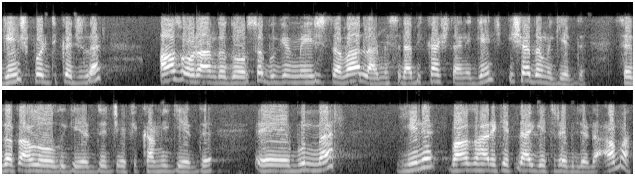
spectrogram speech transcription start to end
genç politikacılar az oranda da olsa bugün mecliste varlar. Mesela birkaç tane genç iş adamı girdi. Sedat Ağaoğlu girdi, Cefi Kami girdi. E, bunlar yeni bazı hareketler getirebilirler. Ama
